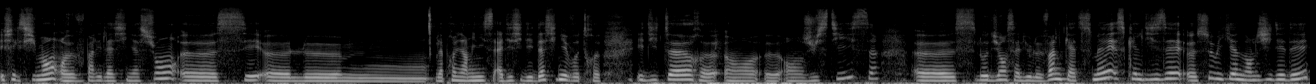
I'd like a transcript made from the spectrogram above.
effectivement, vous parlez de l'assignation. Euh, c'est euh, le, hum, la Première ministre a décidé d'assigner votre éditeur euh, en, justice. L'audience a lieu le 24 mai. Ce qu'elle disait ce week-end dans le JDD,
